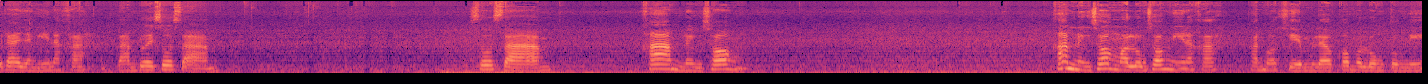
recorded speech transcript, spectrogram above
จะได้อย่างนี้นะคะ ตามด้วยโซ่สามโซ่สามข้ามหนึ่งช่อง ข้ามหนึ่งช่องมาลงช่องนี้นะคะ พันหัวเข็มแล้วก็มาลงตรงนี้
